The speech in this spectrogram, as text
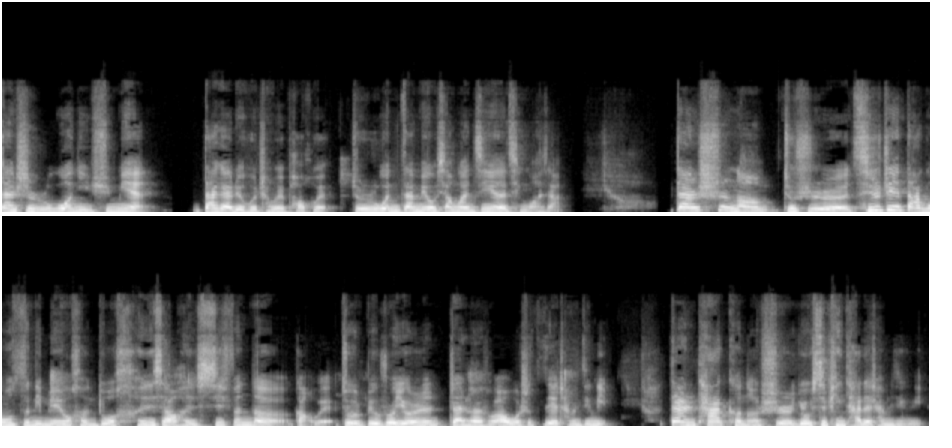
但是如果你去面，大概率会成为炮灰，就是如果你在没有相关经验的情况下。但是呢，就是其实这些大公司里面有很多很小很细分的岗位，就是比如说有人站出来说啊，我是字节产品经理，但是他可能是游戏平台的产品经理。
